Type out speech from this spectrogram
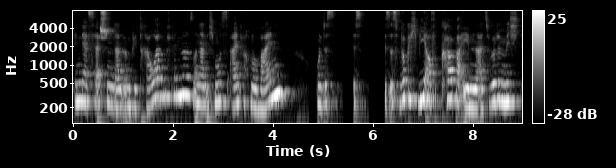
in der Session dann irgendwie Trauer empfinde, sondern ich muss einfach nur weinen und es, es, es ist wirklich wie auf Körperebene, als würde mich,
